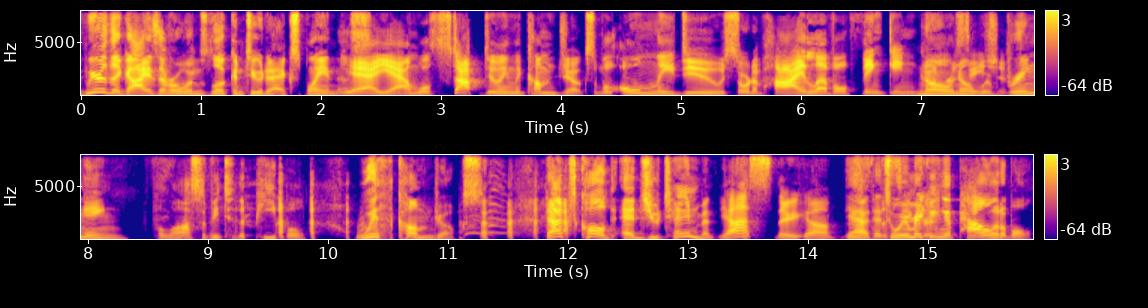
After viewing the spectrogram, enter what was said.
we're the guys everyone's looking to to explain this. Yeah, yeah, and we'll stop doing the cum jokes. We'll only do sort of high level thinking. No, no, we're bringing philosophy to the people with cum jokes. That's called edutainment. Yes, there you go. Yeah, This is that's what we're making it palatable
